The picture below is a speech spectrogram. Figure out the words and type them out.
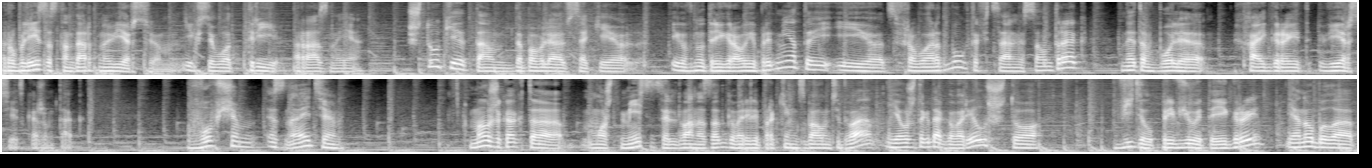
рублей за стандартную версию. Их всего три разные штуки, там добавляют всякие и внутриигровые предметы, и цифровой артбук, официальный саундтрек, но это в более high-grade версии, скажем так. В общем, знаете, мы уже как-то, может, месяц или два назад говорили про King's Bounty 2. Я уже тогда говорил, что видел превью этой игры, и оно было,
